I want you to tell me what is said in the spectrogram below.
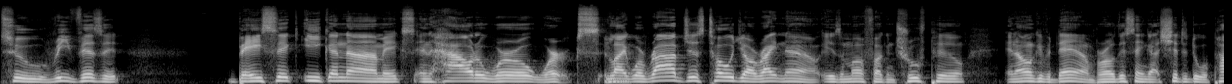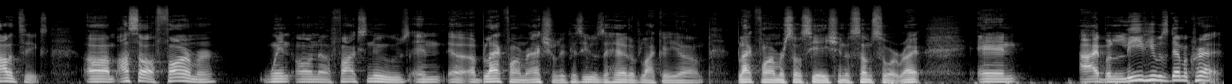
to revisit basic economics and how the world works. Like what Rob just told y'all right now is a motherfucking truth pill, and I don't give a damn, bro. This ain't got shit to do with politics. Um, I saw a farmer went on uh, Fox News and uh, a black farmer actually because he was the head of like a um, black farmer association of some sort, right? And I believe he was Democrat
